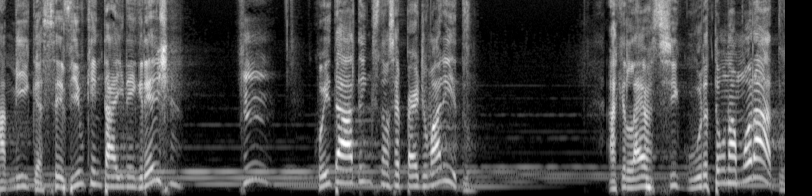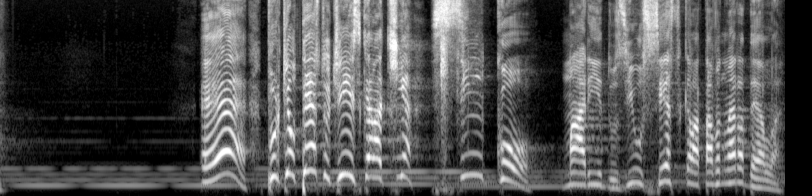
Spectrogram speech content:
amiga, você viu quem está aí na igreja? Hum, cuidado, hein, senão você perde o marido. Aquilo lá é segura teu namorado. É, porque o texto diz que ela tinha cinco maridos e o sexto que ela estava não era dela.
